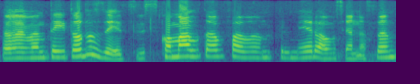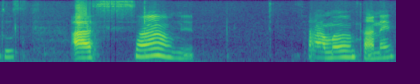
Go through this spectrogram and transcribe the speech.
Eu levantei todos esses. Como a Lu estava falando primeiro, a Luciana Santos, a Sam, Samantha, né?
